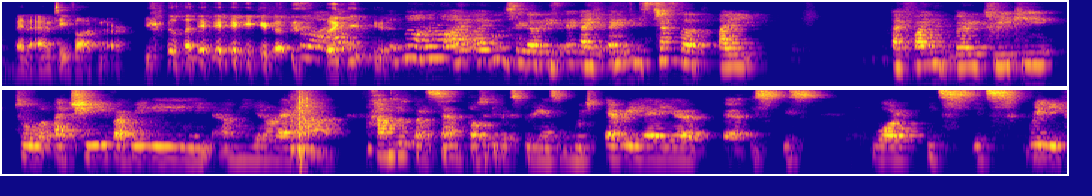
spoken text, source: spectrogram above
an anti-Wagner. You're like, you know, No, like I, you- no, no, no. I, I wouldn't say that. It's, I, I, it's just that I, I find it very tricky to achieve a really, I mean, you know, like a hundred percent positive experience in which every layer uh, is is work. It's it's really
